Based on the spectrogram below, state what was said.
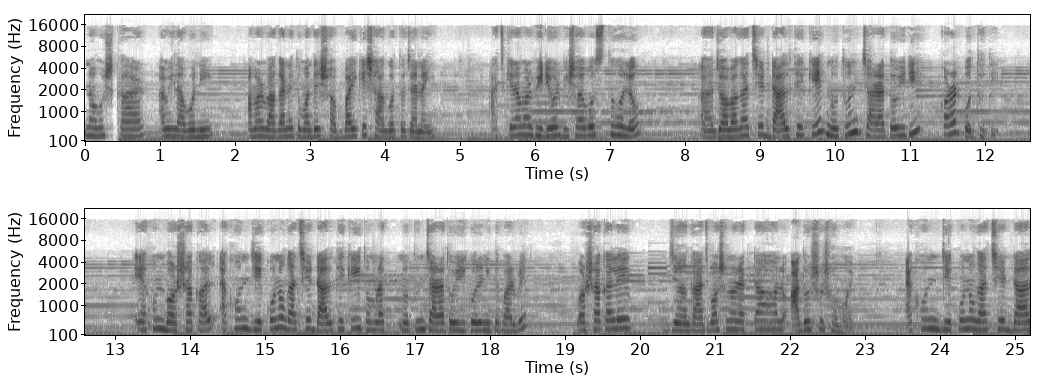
নমস্কার, আমি লাবণী। আমার বাগানে তোমাদের সবাইকে স্বাগত জানাই। আজকের আমার ভিডিওর বিষয়বস্তু হলো জবা গাছের ডাল থেকে নতুন চারা তৈরি করার পদ্ধতি। এখন বর্ষাকাল, এখন যে কোনো গাছের ডাল থেকেই তোমরা নতুন চারা তৈরি করে নিতে পারবে। বর্ষাকালে গাছ বসানোর একটা হলো আদর্শ সময়। এখন যে কোনো গাছের ডাল,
